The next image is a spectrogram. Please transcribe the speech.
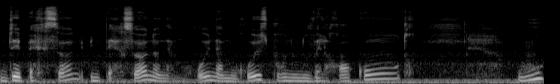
des personnes, une personne, un amoureux, une amoureuse pour une nouvelle rencontre ou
